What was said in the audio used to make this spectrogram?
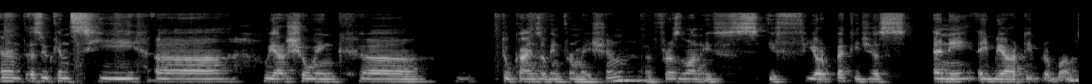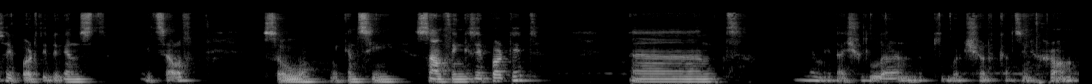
And as you can see, uh, we are showing uh, two kinds of information. The first one is if your package has any ABRT problems reported against itself. So we can see something is reported. And Maybe I should learn keyboard shortcuts in Chrome.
